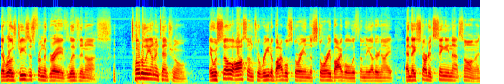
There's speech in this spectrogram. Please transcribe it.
That Rose Jesus from the Grave Lives in Us. totally unintentional. It was so awesome to read a Bible story in the Story Bible with them the other night, and they started singing that song. I,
